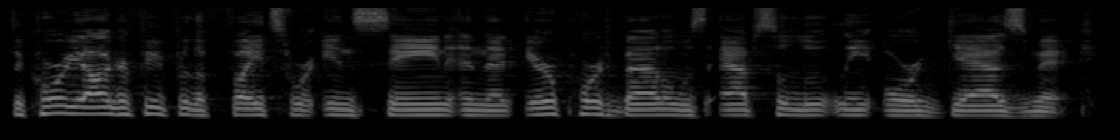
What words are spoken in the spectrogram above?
The choreography for the fights were insane, and that airport battle was absolutely orgasmic.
